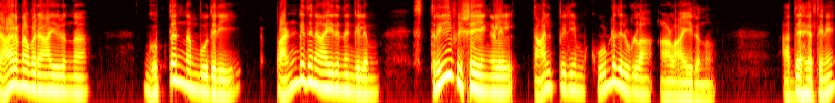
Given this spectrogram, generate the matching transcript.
കാരണവരായിരുന്ന ഗുപ്തൻ നമ്പൂതിരി പണ്ഡിതനായിരുന്നെങ്കിലും സ്ത്രീ വിഷയങ്ങളിൽ താൽപ്പര്യം കൂടുതലുള്ള ആളായിരുന്നു. അദ്ദേഹത്തിന്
